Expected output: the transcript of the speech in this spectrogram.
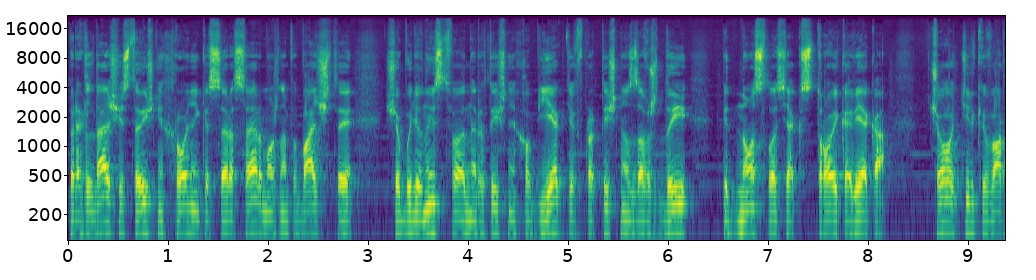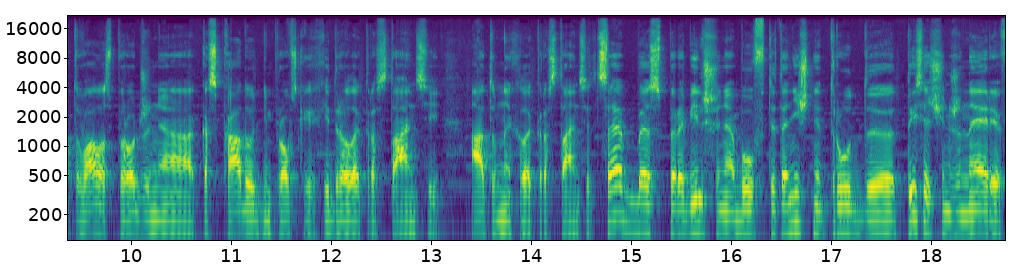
Переглядаючи історичні хроніки СРСР, можна побачити, що будівництво енергетичних об'єктів практично завжди підносилось як стройка віка чого тільки вартувало спородження каскаду дніпровських гідроелектростанцій, атомних електростанцій. Це без перебільшення був титанічний труд тисяч інженерів,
